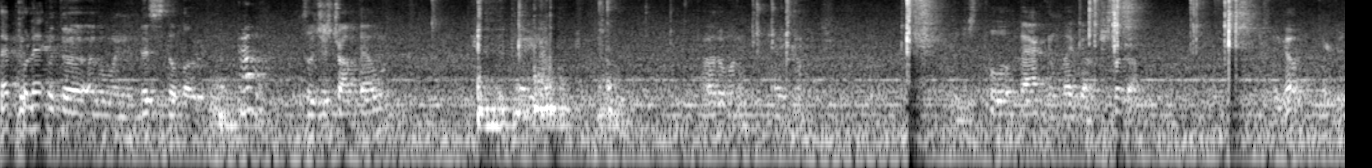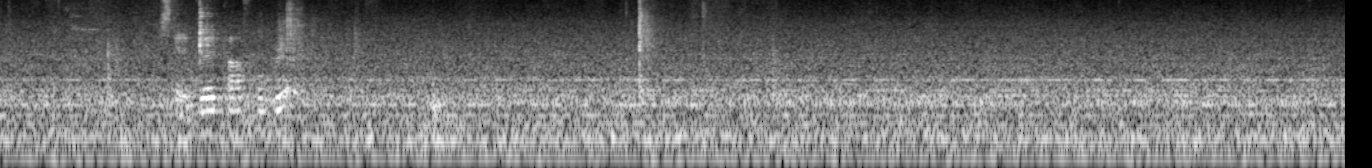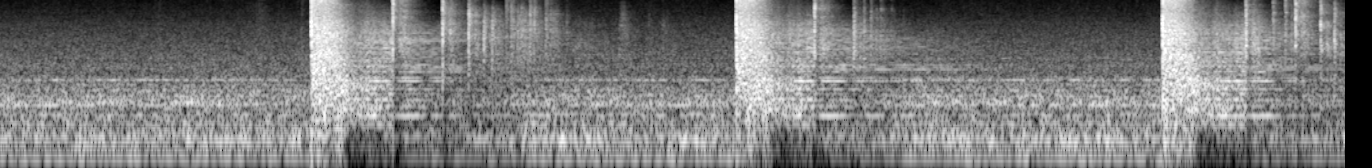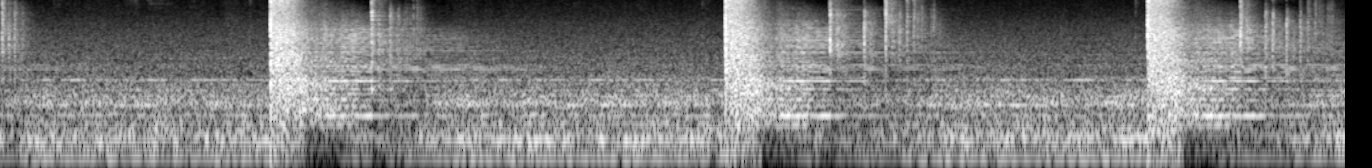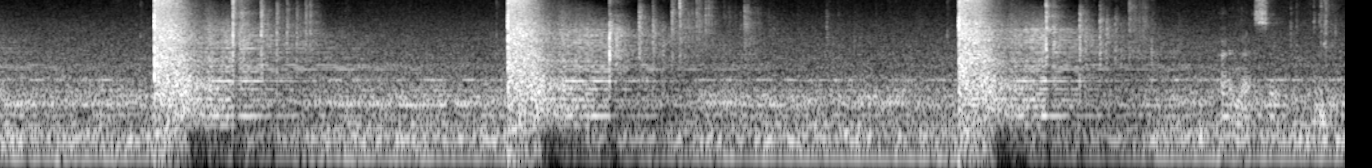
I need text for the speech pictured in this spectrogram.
That pull it. Put the other one in. This is the loader. Oh, So just drop that one. There you go. Other one. There you go. And just pull it back and let go. Just let go. There you go. You're good. Just get a good, comfortable grip. And that's it.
